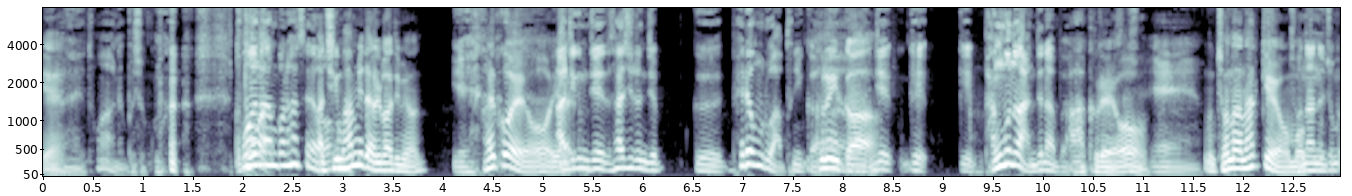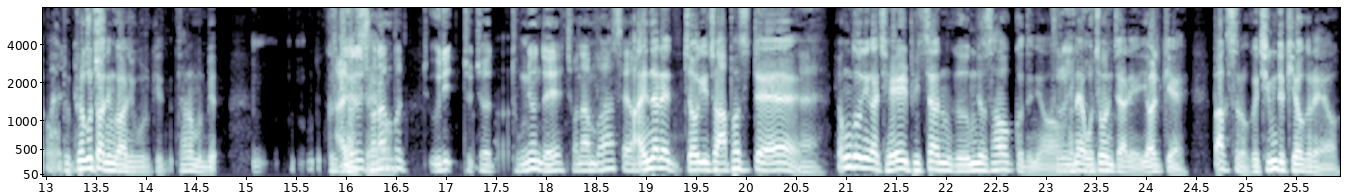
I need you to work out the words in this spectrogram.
예. 네, 통화 안 해보셨구나. 통화는 통화- 한번 하세요. 아, 지금 합니다, 열받으면. 예. 할 거예요. 예. 아 지금 이제 사실은 이제 그 폐렴으로 아프니까 그러니까. 이제 이게 방문은 안 되나 봐요. 아, 그래요? 사실. 예. 음, 전화는 할게요. 뭐, 전화는 좀 어, 별것도 아닌 거. 가지고 그렇게 사람을 몇- 그렇게 아, 그래서 하세요. 전화 한번 우리 저, 저 동료인데 전화 한번 하세요. 아, 옛날에 저기 저 아팠을 때 네. 형돈이가 제일 비싼 그 음료 사왔거든요. 하나에 그러니까요. 5천 원짜리 10개 박스로. 그 지금도 기억을 해요.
